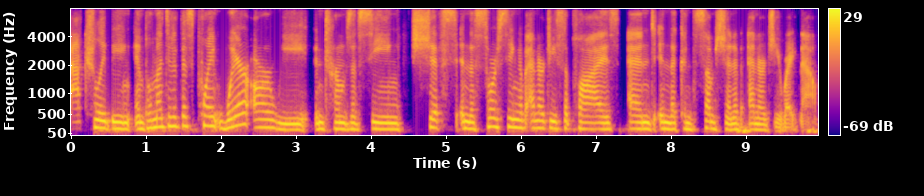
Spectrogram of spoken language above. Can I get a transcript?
actually being implemented at this point? Where are we in terms of seeing shifts in the sourcing of energy supplies and in the consumption of energy right now?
